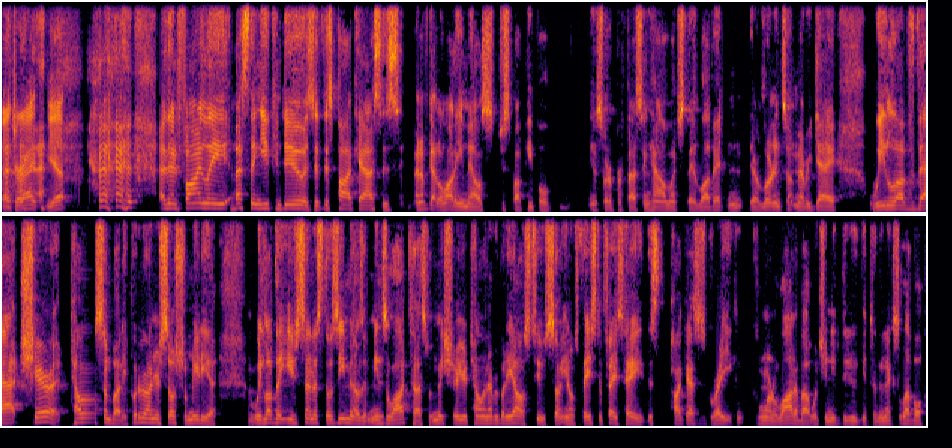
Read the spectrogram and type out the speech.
That's right. Yep. and then finally, best thing you can do is if this podcast is, and I've gotten a lot of emails just about people you know, sort of professing how much they love it and they're learning something every day. We love that. Share it. Tell somebody. Put it on your social media. We love that you send us those emails. It means a lot to us, but make sure you're telling everybody else too. So, you know, face to face, hey, this podcast is great. You can, learn a lot about what you need to do to get to the next level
